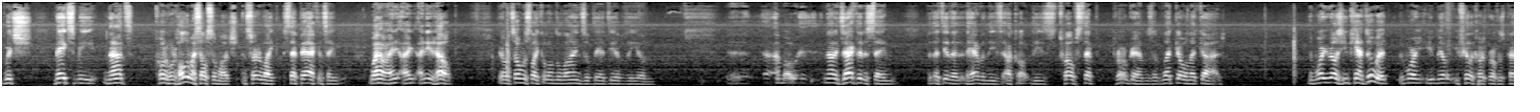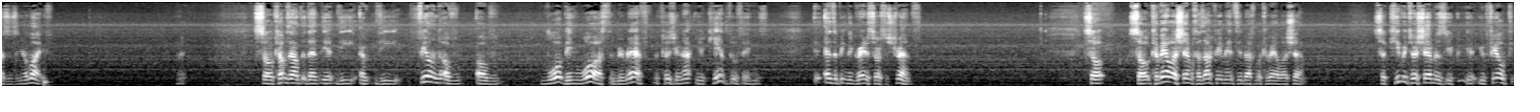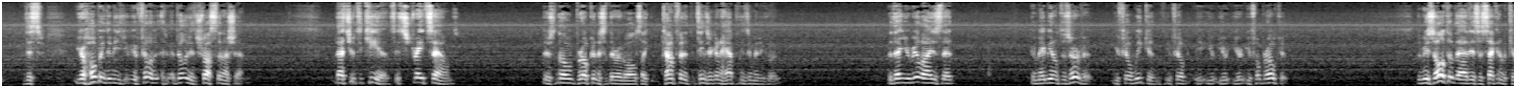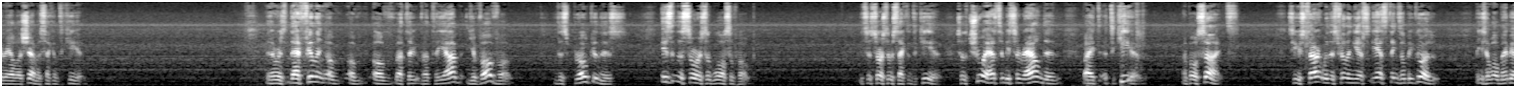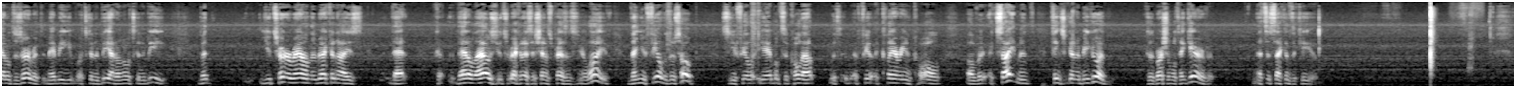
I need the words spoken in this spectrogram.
which makes me not quote unquote hold myself so much and sort of like step back and say, "Wow, I, I, I need help." You know, it's almost like along the lines of the idea of the. Um, uh, not exactly the same, but the idea that in these alcohol, these twelve step programs of let go and let God. The more you realize you can't do it, the more you feel, you feel the Kodesh Baruch presence in your life. Right? So it comes out that, that the the uh, the feeling of of law being lost and bereft because you're not you can't do things it ends up being the greatest source of strength. So so kavel Hashem chazak kavel Hashem. So to Hashem is you, you, you feel this you're hoping to mean you feel ability to trust in Hashem. That's your tekiah. It's, it's straight sound. There's no brokenness there at all. It's like confident that things are going to happen, things are going to be good. But then you realize that maybe you don't deserve it. You feel weakened. You feel you you you, you feel broken. The result of that is a second of Kirei Hashem, a second Tekiah. In other words, that feeling of of of Vatayab Yavava, this brokenness, isn't the source of loss of hope. It's the source of a second Tekiah. So the trua has to be surrounded by a on both sides. So you start with this feeling, yes, yes, things will be good. And you say, well, maybe I don't deserve it. Maybe what's going to be, I don't know what's going to be. But you turn around and recognize that that allows you to recognize Hashem's presence in your life. Then you feel that there's hope. So you feel you're able to call out with a, a clarion call of excitement. Things are going to be good because Bershom will take care of it. That's the second zakiyah.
